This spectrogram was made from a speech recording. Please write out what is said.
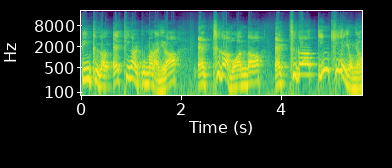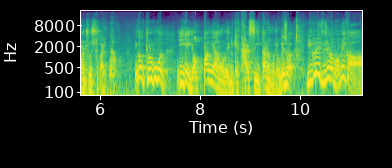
Think가 acting 할 뿐만 아니라 act가 뭐 한다? act가 thinking에 영향을 줄 수가 있다고. 그러니까 결국은 이게 역방향으로 이렇게 갈 수 있다는 거죠. 그래서 이 글의 주제가 뭡니까?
